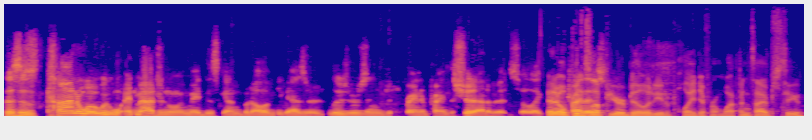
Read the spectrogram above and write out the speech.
this is kind of what we imagined when we made this gun, but all of you guys are losers and you're just spraying and praying the shit out of it. So like, It opens up your ability to play different weapon types too,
